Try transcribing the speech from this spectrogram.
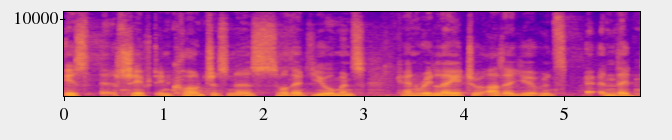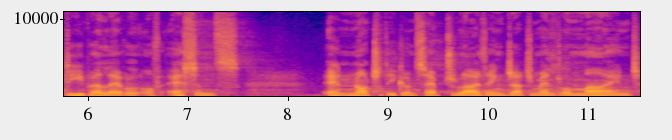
is a shift in consciousness so that humans can relate to other humans in the deeper level of essence and not the conceptualizing judgmental mind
